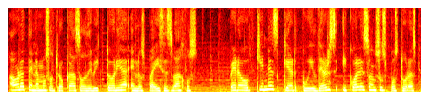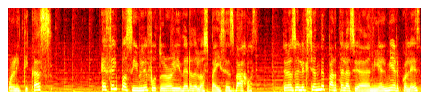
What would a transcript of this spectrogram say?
Ahora tenemos otro caso de victoria en los Países Bajos. Pero, ¿quién es Gerd Wilders y cuáles son sus posturas políticas? Es el posible futuro líder de los Países Bajos. De la selección de parte de la ciudadanía el miércoles,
